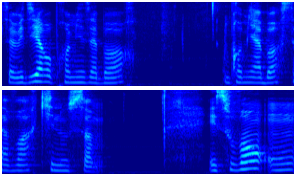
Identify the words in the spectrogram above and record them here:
ça veut dire au premier abord, au premier abord, savoir qui nous sommes. Et souvent, on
